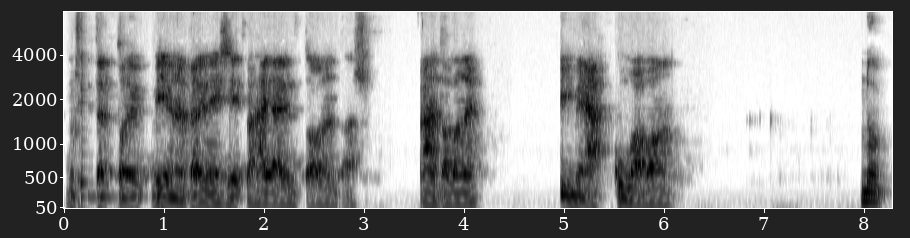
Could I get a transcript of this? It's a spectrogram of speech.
mutta sitten toi viimeinen peli, niin siitä vähän jäi nyt taas. Vähän tällainen pimeä kuva vaan. No,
